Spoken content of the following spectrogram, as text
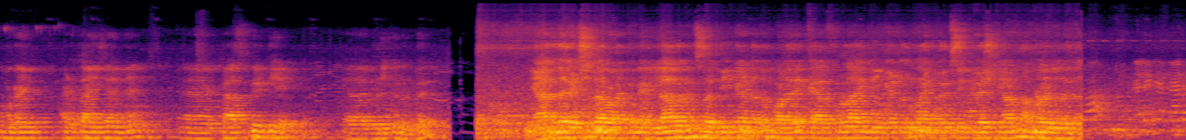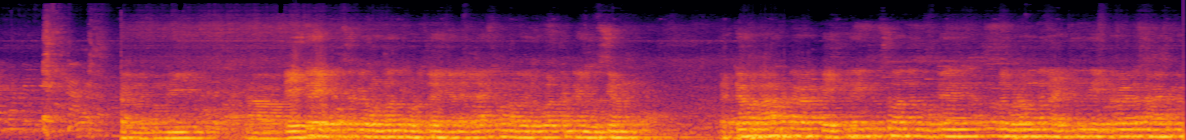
നമുക്ക് അടുത്ത ആഴ്ച തന്നെ ക്ലാസ് പി ടി എ വിളിക്കുന്നുണ്ട്. ഞാനെന്ന രക്ഷിതാവടക്കം എല്ലാവരും ശ്രദ്ധിക്കേണ്ടതും വളരെ കെയർഫുൾ ആയി ഒരു സിറ്റുവേഷനിലാണ് നമ്മളുള്ളത് ഈ തന്നെ യൂസ് വന്ന ഇവരുടെ സമയത്തൊക്കെ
